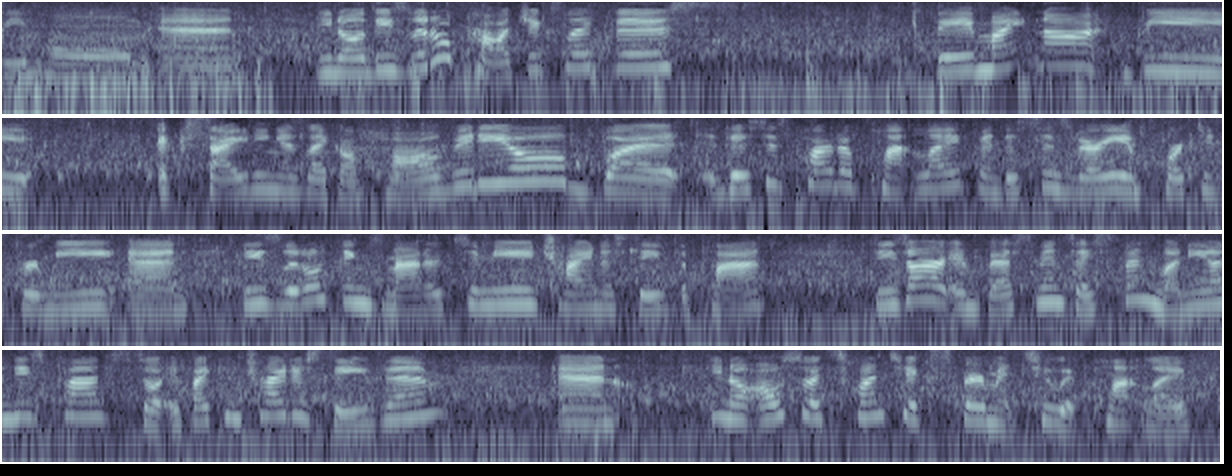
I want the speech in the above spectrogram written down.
be home and you know these little projects like this they might not be exciting as like a haul video but this is part of plant life and this is very important for me and these little things matter to me trying to save the plant. These are investments. I spend money on these plants so if I can try to save them and you know also it's fun to experiment too with plant life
